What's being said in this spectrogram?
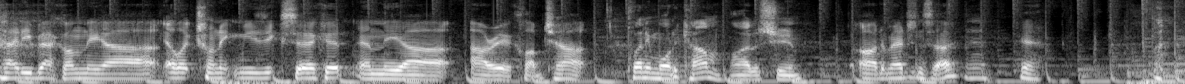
Katie back on the uh, electronic music circuit and the uh, ARIA Club chart. Plenty more to come, I'd assume. I'd imagine so. Yeah. Yeah.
